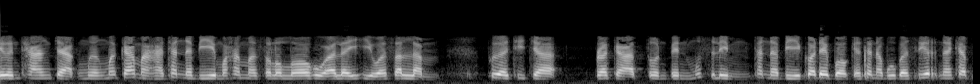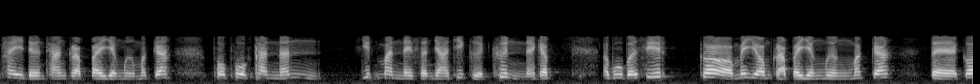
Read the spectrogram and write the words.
เดินทางจากเมืองมักกะมาหาท่านนบีมุฮัมมัดสุลลัลฮุอะลัยฮิวะสัลลัมเพื่อที่จะประกาศตนเป็นมุสลิม ท่านนบีก็ได้บอกแก่ท่านอบูบาซีรนะครับ ให้เดินทางกลับไปยังเมืองมักกะเพราะพวกท่านนั้นยึดมั่นในสัญญาที่เกิดขึ้นนะครับ อบูบาซีรก็ไม่ยอมกลับไปยังเมืองมักกะแต่ก็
